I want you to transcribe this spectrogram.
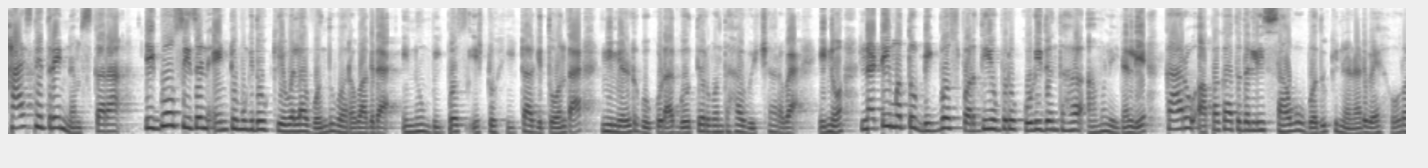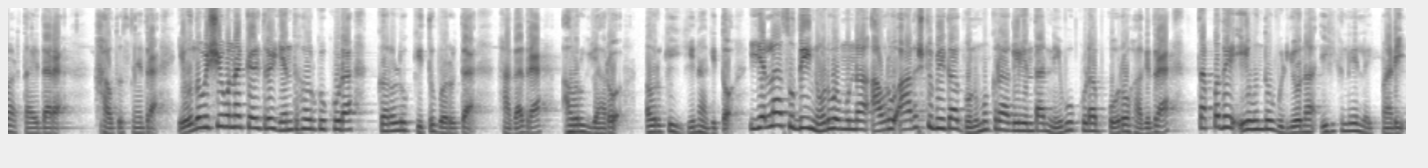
Hi ಸ್ನೇಹಿತರೆ, ನಮಸ್ಕಾರ. Big boss season ಎಂಟು ಮುಗಿದು ಕೇವಲ ಒಂದು ವಾರವಾಗಿದೆ. ಇನ್ನು ಬಿಗ್ ಬಾಸ್ ಎಷ್ಟು ಹಿಟ್ ಆಗಿತ್ತು ಅಂತ ನಿಮ್ಮೆಲ್ರಿಗೂ ಕೂಡ ಗೊತ್ತಿರುವಂತಹ ವಿಚಾರವೇ. ಇನ್ನು ನಟಿ ಮತ್ತು ಬಿಗ್ ಬಾಸ್ ಸ್ಪರ್ಧಿಯೊಬ್ಬರು ಕೂಡಿದಂತಹ ಅಮಲಿನಲ್ಲಿ ಕಾರು ಅಪಘಾತದಲ್ಲಿ ಸಾವು ಬದುಕಿನ ನಡುವೆ ಹೋರಾಡ್ತಾ ಇದ್ದಾರೆ. ಹೌದು ಸ್ನೇಹಿತರೆ, ಈ ಒಂದು ವಿಷಯವನ್ನ ಕೇಳಿದ್ರೆ ಎಂತಹವ್ರಿಗೂ ಕೂಡ ಕರಳು ಕಿತ್ತು ಬರುತ್ತೆ. ಹಾಗಾದ್ರೆ ಅವರು ಯಾರೋ? ಅವ್ರಿಗೆ ಏನಾಗಿತ್ತು. ಈ ಎಲ್ಲ ಸುದ್ದಿ ನೋಡುವ ಮುನ್ನ ಅವರು ಆದಷ್ಟು ಬೇಗ ಗುಣಮುಖರಾಗಲಿ ಅಂತ ನೀವು ಕೂಡ ಕೋರೋ ಹಾಗಿದ್ರೆ ತಪ್ಪದೆ ಈ ಒಂದು ವಿಡಿಯೋನ ಈಗಲೇ ಲೈಕ್ ಮಾಡಿ.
